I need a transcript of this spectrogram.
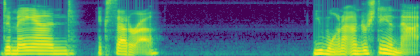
demand, etc. You want to understand that.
